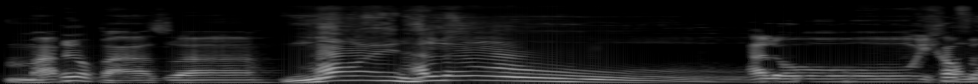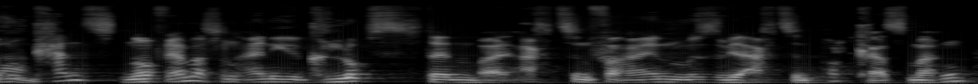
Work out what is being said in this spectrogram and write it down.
Mario Basler. Moin, hallo. Hallo, ich hoffe, Hallo. du kannst noch, wir haben ja schon einige Clubs, denn bei 18 Vereinen müssen wir 18 Podcasts machen.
